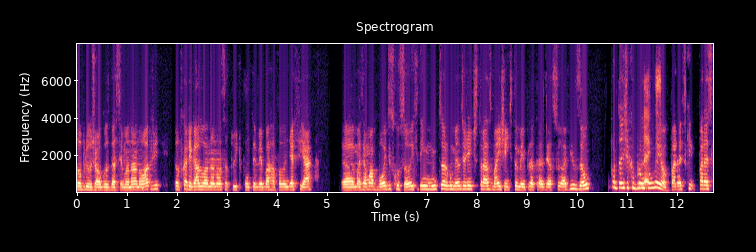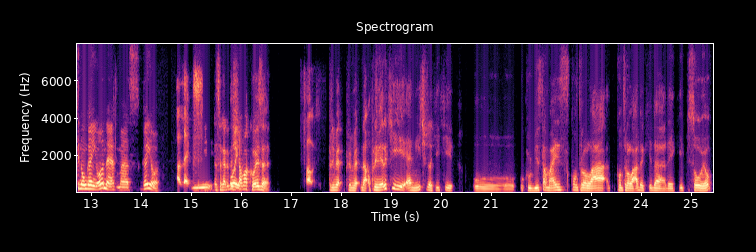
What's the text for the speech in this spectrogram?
sobre os jogos da semana 9. Então fica ligado lá na nossa twitch.tv barra falando de FA. Uh, mas é uma boa discussão e que tem muitos argumentos e a gente traz mais gente também para trazer a sua visão. O importante é que o Bronco ganhou. Parece que, parece que não ganhou, né? Mas ganhou. Alex. E... Eu só quero deixar Oi. uma coisa. Fala. Primeiro, primeiro, não, o primeiro que é nítido aqui que o, o clubista mais controlar, controlado aqui da, da equipe sou eu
